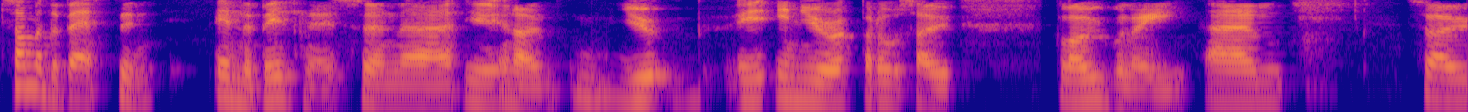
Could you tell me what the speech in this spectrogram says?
some of the best in in the business, and uh, you know, you, in Europe, but also globally. Um, so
